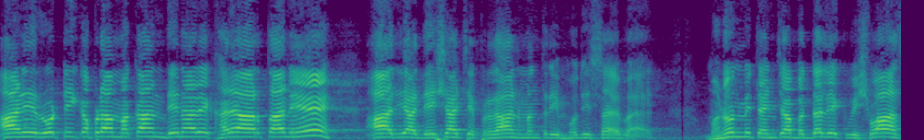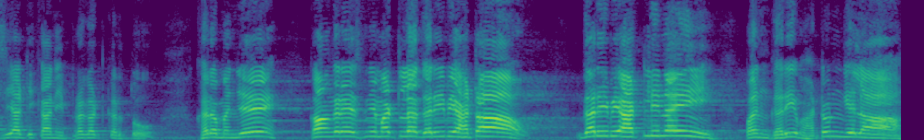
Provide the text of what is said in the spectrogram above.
आणि रोटी कपडा मकान देणारे खऱ्या अर्थाने आज या देशाचे प्रधानमंत्री मोदी साहेब आहेत. म्हणून मी त्यांच्याबद्दल एक विश्वास या ठिकाणी प्रगट करतो. खरं म्हणजे काँग्रेसने म्हटलं गरिबी हटाव. गरिबी हटली नाही पण गरीब हटून गेला.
